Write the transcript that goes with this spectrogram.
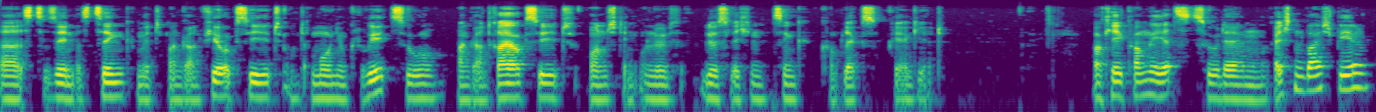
Da ist zu sehen, dass Zink mit Mangan-4-Oxid und Ammoniumchlorid zu Mangan-3-Oxid und dem unlöslichen Zinkkomplex reagiert. Okay, kommen wir jetzt zu dem Rechenbeispiel.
